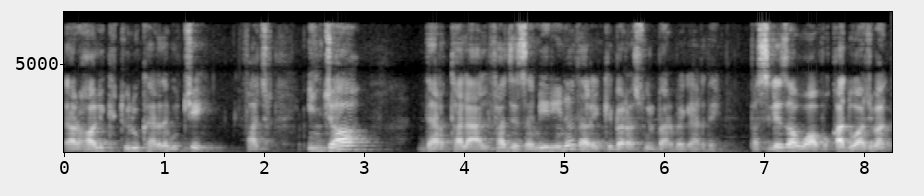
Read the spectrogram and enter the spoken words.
در حالی که طلوع کرده بود چی؟ فجر. اینجا در طلع الفجر زمیری نداریم که به رسول بر بگرده. پس لذا واو و قد واجبن.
